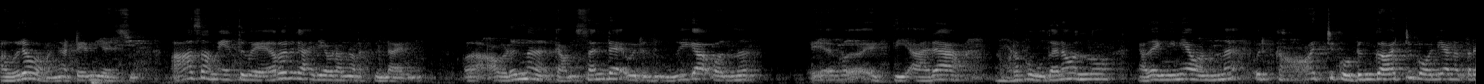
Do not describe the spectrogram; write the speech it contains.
അവർ ഉറങ്ങട്ടെ എന്ന് വിചാരിച്ചു. ആ സമയത്ത് വേറൊരു കാര്യം അവിടെ നടക്കുന്നുണ്ടായിരുന്നു. അവിടുന്ന് കംസന്റെ ഒരു ദൂരിക വന്ന് എത്തി. ആരാ? നമ്മുടെ പൂതന വന്നു. അതെങ്ങനെയാ വന്ന്? ഒരു കാറ്റ് കൊടുങ്കാറ്റ് പോലെയാണ് അത്ര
